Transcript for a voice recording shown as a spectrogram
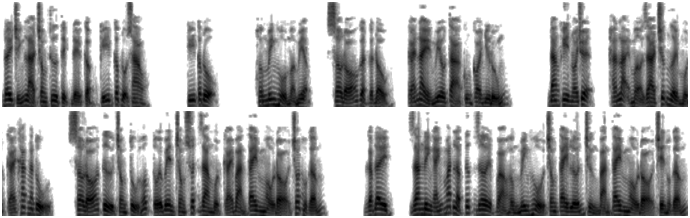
đây chính là trong thư tịch đề cập kỹ cấp độ sao? Kỹ cấp độ. Hồng minh hổ mở miệng, sau đó gật gật đầu, cái này miêu tả cũng coi như đúng. Đang khi nói chuyện, hắn lại mở ra trước người một cái khác ngăn tủ sau đó từ trong tủ hốc tối bên trong xuất ra một cái bàn tay màu đỏ chót hộp gấm. Gặp đây, giang linh ánh mắt lập tức rơi vào hồng minh hổ trong tay lớn chừng bàn tay màu đỏ trên hộp gấm.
